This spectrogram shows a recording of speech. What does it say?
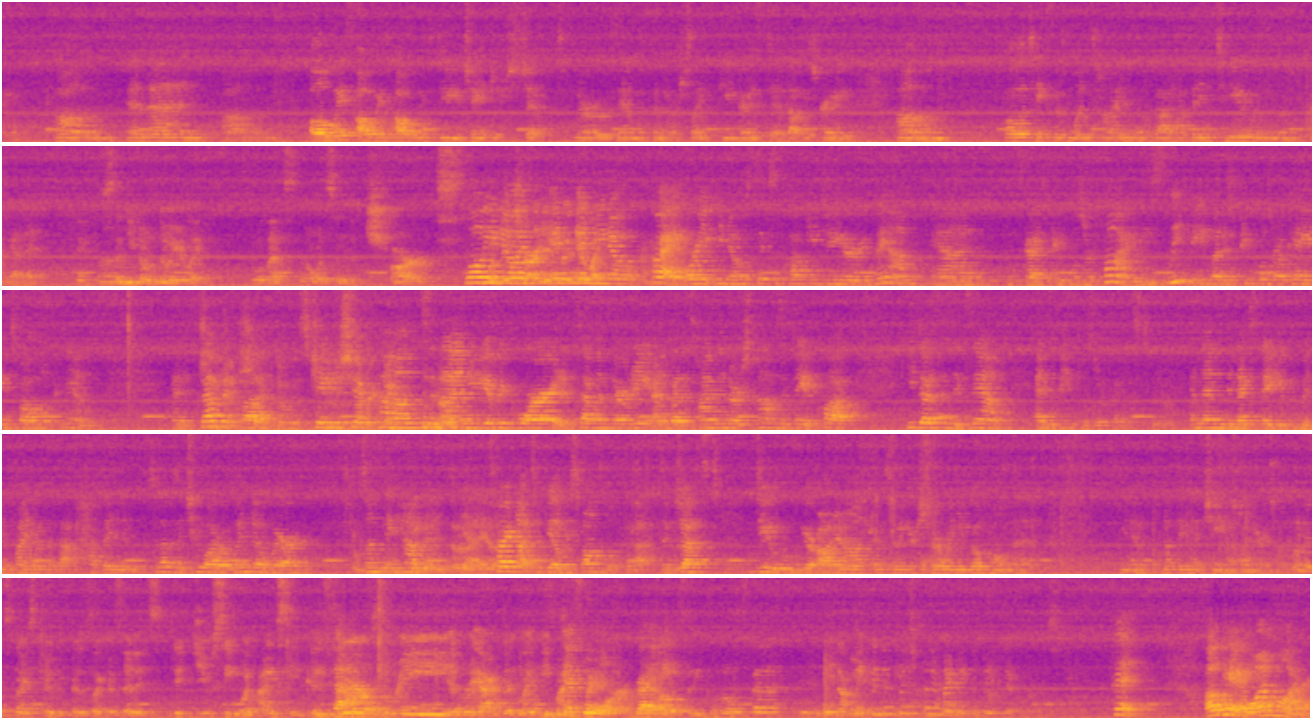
Um, and then, um, always, always, always do you change your shift neuro exam with the nurse, like you guys did, that was great. Um, all it takes is one time of that happening to you, and then forget it. So you don't know, you're like, well, that's not what's in the charts. Well, you know, and, charted, and, then you're you know, "Ah." right, or, you you know, six o'clock you do your exam, and this guy's pupils are fine, he's sleepy, but his pupils are okay, and he's following commands. And at seven o'clock, change of shift comes, and then you give report at seven thirty, and by the time the nurse comes, it's eight o'clock, he does his exam, and the pupils are fixed. And then the next day, you come in and find out that that happened, and so that was a two-hour window where something happened. Yeah, it's hard not to feel responsible for that. So just do your on and off, and so you're sure when you go home that, you know, nothing had changed on your Well, it's nice too, because like I said, it's, did you see what I see? Because your Exactly. three and reactive might be my different, four. you right. know, So you go, that, it may not make a difference, but it might make a big difference. Good. Okay, one more.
